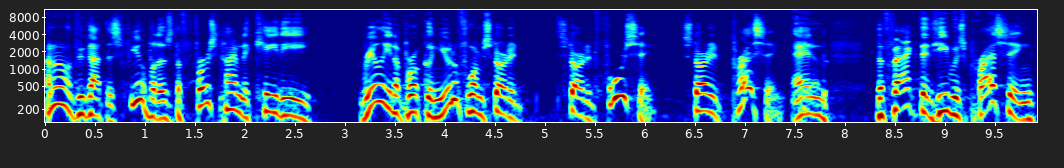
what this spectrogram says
I don't know if you got this feel, but it was the first time that KD, really in a Brooklyn uniform, started started forcing, started pressing, and the fact that he was pressing.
